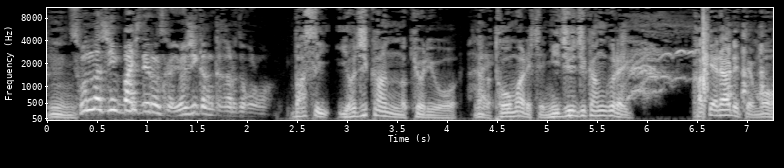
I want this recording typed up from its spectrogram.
うん。そんな心配してるんですか ?4 時間かかるところは。バス4時間の距離を、なんか遠回りして20時間ぐらいかけられても、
